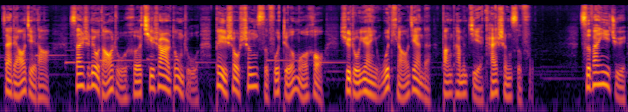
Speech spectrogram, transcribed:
在了解到三十六岛主和七十二洞主备受生死符折磨后，虚竹愿意无条件的帮他们解开生死符。此番一举，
